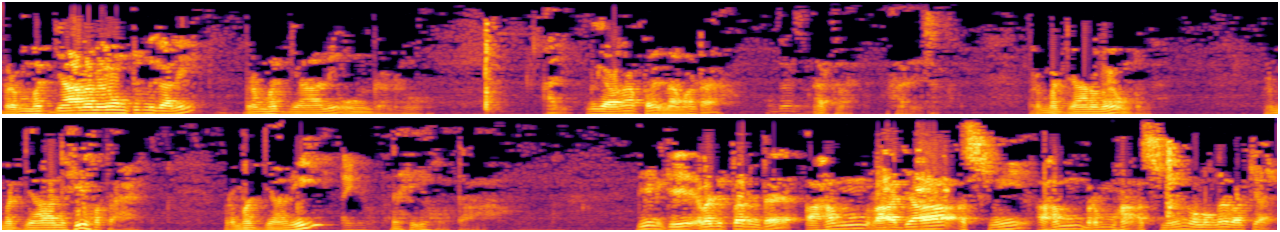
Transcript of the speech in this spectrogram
బ్రహ్మజ్ఞానమే ఉంటుంది కానీ బ్రహ్మజ్ఞాని ఉండడు. అది. మీకు ఏమైనా అర్థమైందా మాట? అర్థమైంది. అది సంగతి. బ్రహ్మజ్ఞానమే ఉంటుంది. ब्रह्मज्ञान ही होता है బ్రహ్మజ్ఞాని నహి హోతా దీనికి ఎలా చెప్తారంటే అహం రాజా అస్మి అహం బ్రహ్మ అస్మి అని రెండు ఉన్నాయి వాక్యాలు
